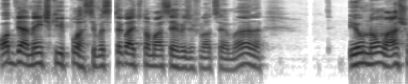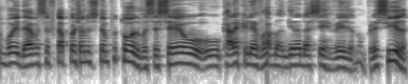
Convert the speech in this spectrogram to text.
Obviamente que, pô, se você gosta de tomar uma cerveja no final de semana, eu não acho boa ideia você ficar postando isso o tempo todo. Você ser o, o, cara que levanta a bandeira da cerveja. Não precisa.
